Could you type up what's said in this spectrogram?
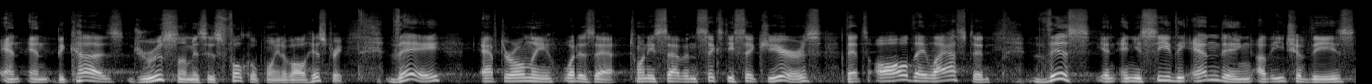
And, and because Jerusalem is his focal point of all history, they after only, what is that, 27, 66 years, that's all they lasted. This, and, and, you see the ending of each of these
